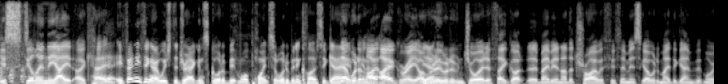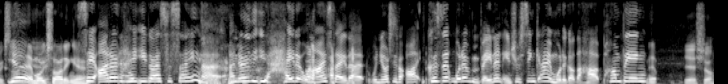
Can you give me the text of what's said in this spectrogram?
You're still in the eight, okay? Yeah, if anything, I wish the Dragons scored a bit more points. It would have been a closer game. That would you know? I, I agree. I Yeah. really would have enjoyed if they got uh, maybe another try with 15 minutes ago. Would have made the game a bit more exciting. yeah, more exciting. Yeah. See, I don't hate you guys for saying that. I know that you hate it when I say that. When you're because it would have been an interesting game. Would have got the heart pumping. Yep. Yeah, sure.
